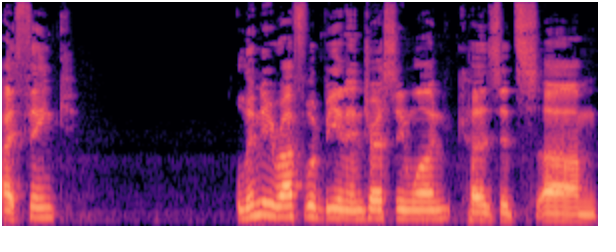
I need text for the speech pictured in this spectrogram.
I think Lindy Ruff would be an interesting one because it's um,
